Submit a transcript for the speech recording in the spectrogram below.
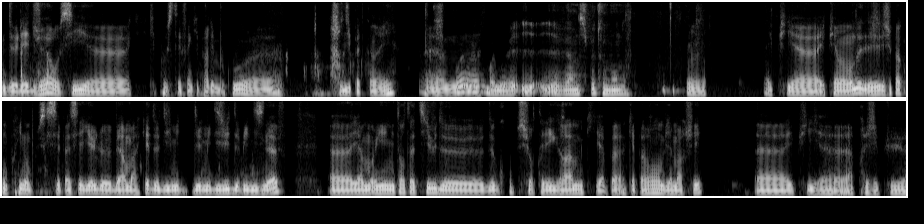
de Ledger aussi euh, qui, postaient, enfin, qui parlaient beaucoup. Euh, je dis pas de conneries. Ouais, ouais, bon, il, y avait, il y avait un petit peu tout le monde. Et puis, euh, et puis à un moment donné, j'ai pas compris non plus ce qui s'est passé. Il y a eu le bear market de 2018-2019. Euh, il, y y a une tentative de, de groupe sur Telegram qui a pas, qui a pas vraiment bien marché. Euh, et puis euh, après, j'ai plus,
